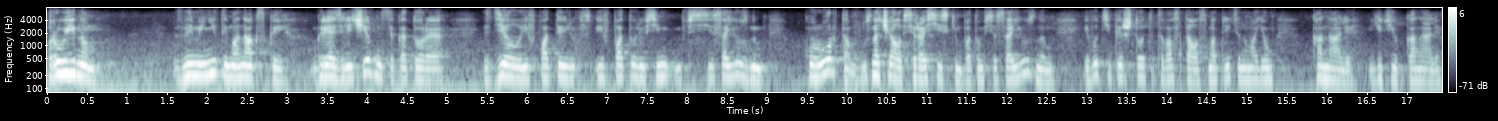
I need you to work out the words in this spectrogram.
руинам знаменитой монакской грязи лечебницы, которая сделала Евпаторию, Евпаторию всесоюзным курортом, ну, сначала всероссийским, потом всесоюзным, и вот теперь что от этого осталось. Смотрите на моем канале, YouTube-канале.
